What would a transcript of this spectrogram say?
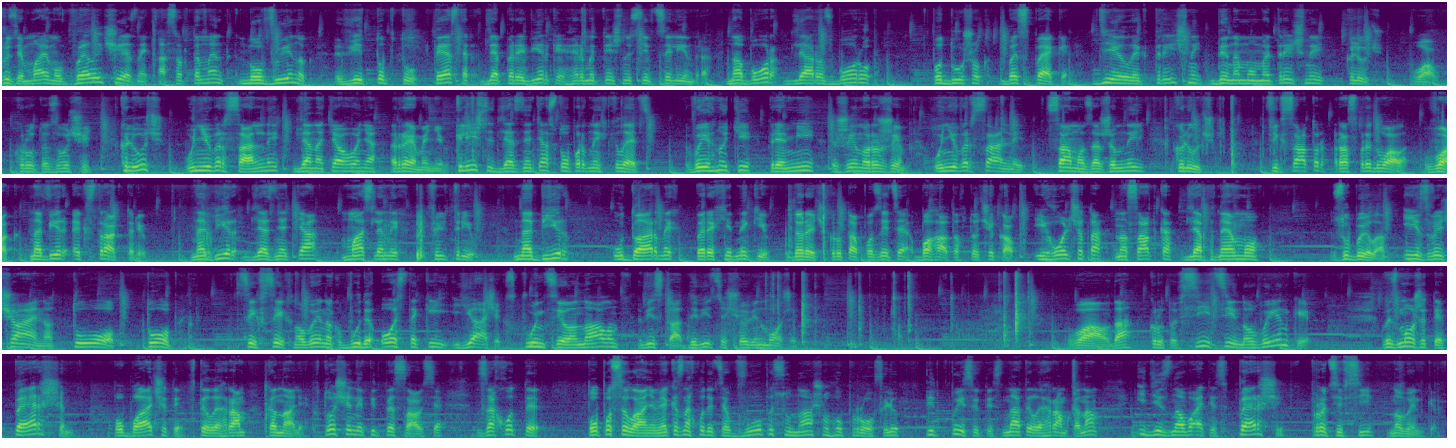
Друзі, маємо величезний асортимент новинок від Топту. Тестер для перевірки герметичності в циліндрах, набор для розбору подушок безпеки, діелектричний динамометричний ключ. Вау, круто звучить. Ключ універсальний для натягування ременів, кліщі для зняття стопорних кілець, вигнуті прямі жим-розжим, універсальний самозажимний ключ, фіксатор розпредвала, ВАК, набір екстракторів, набір для зняття масляних фільтрів, набір ударних перехідників. До речі, крута позиція, багато хто чекав. Ігольчата насадка для пневмо зубила. І, звичайно, топ, топ цих всіх новинок буде ось такий ящик з функціоналом візка. Дивіться, що він може. Вау, да? Круто. Всі ці новинки ви зможете першим побачити в телеграм-каналі. Хто ще не підписався, заходьте по посиланням, яке знаходиться в опису нашого профілю. Підписуйтесь на телеграм-канал і дізнавайтесь перші про ці всі новинки.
